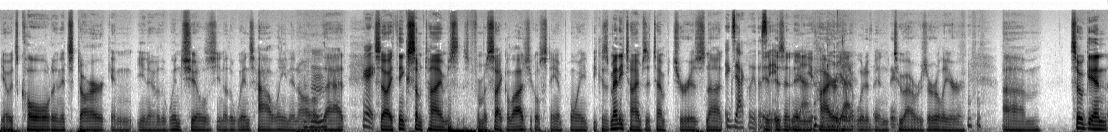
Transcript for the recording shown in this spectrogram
you know it's cold and it's dark and you know the wind chills, you know the wind's howling and all of that. Right. So I think sometimes from a psychological standpoint, because many times the temperature is not Exactly the it same. isn't any Yeah. higher Yeah. than it would have been two hours earlier. um, so again,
